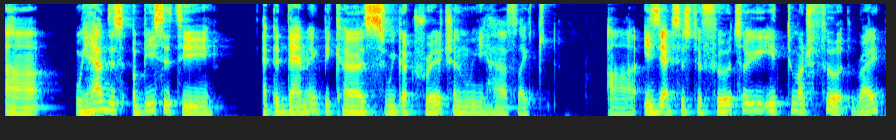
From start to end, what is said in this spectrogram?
uh, we have this obesity epidemic because we got rich and we have like uh, easy access to food, so you eat too much food, right?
